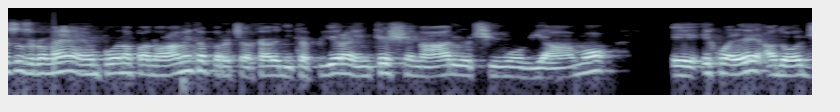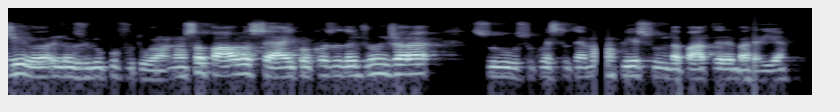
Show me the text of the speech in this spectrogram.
Questo secondo me è un po' una panoramica per cercare di capire in che scenario ci muoviamo e, e qual è ad oggi lo, lo, sviluppo futuro. Non so Paolo se hai qualcosa da aggiungere su, su questo tema qui e sulla parte delle batterie.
